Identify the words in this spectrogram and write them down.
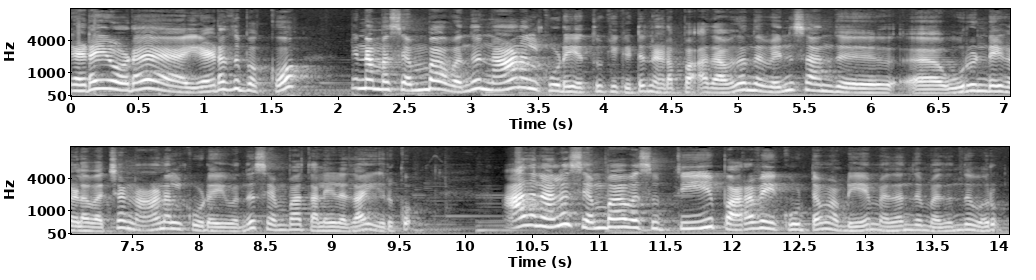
கிடையோட இடது பக்கம் நம்ம செம்பா வந்து நாணல் கூடையை தூக்கிக்கிட்டு நடப்பா. அதாவது அந்த வெண்சாந்து உருண்டைகளை வச்ச நாணல் கூடை வந்து செம்பா தலையில் தான் இருக்கும். அதனால் செம்பாவை சுற்றி பறவை கூட்டம் அப்படியே மிதந்து மிதந்து வரும்.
